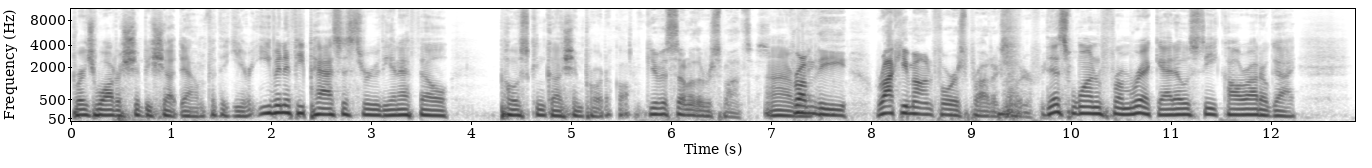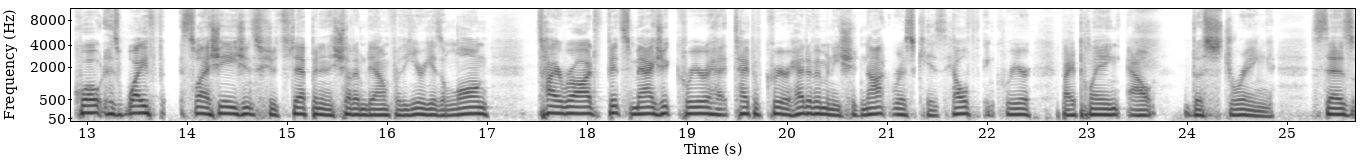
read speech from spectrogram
Bridgewater should be shut down for the year, even if he passes through the NFL post concussion protocol. Give us some of the responses All from right. the Rocky Mountain Forest Products Twitter feed. This one from Rick at OC Colorado guy. Quote, his wife slash agents should step in and shut him down for the year. He has a long Tyrod Fitz magic career, type of career ahead of him, and he should not risk his health and career by playing out the string. Says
